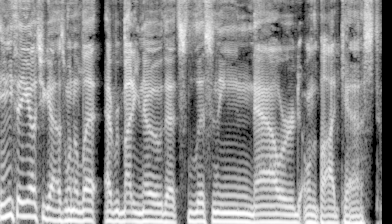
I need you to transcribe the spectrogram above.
anything else you guys want to let everybody know that's listening now or on the podcast?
